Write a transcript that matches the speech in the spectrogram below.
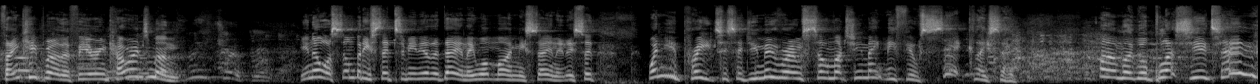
thank you, brother, for your encouragement. You know what somebody said to me the other day, and they won't mind me saying it. They said, when you preach, they said, you move around so much, you make me feel sick, they said. And I'm like, well, bless you too.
